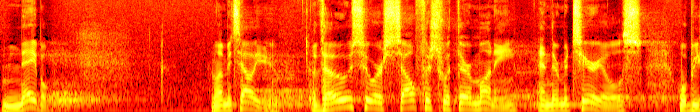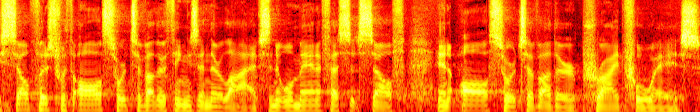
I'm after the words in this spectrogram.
Nabal. Let me tell you, those who are selfish with their money and their materials will be selfish with all sorts of other things in their lives, and it will manifest itself in all sorts of other prideful ways.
